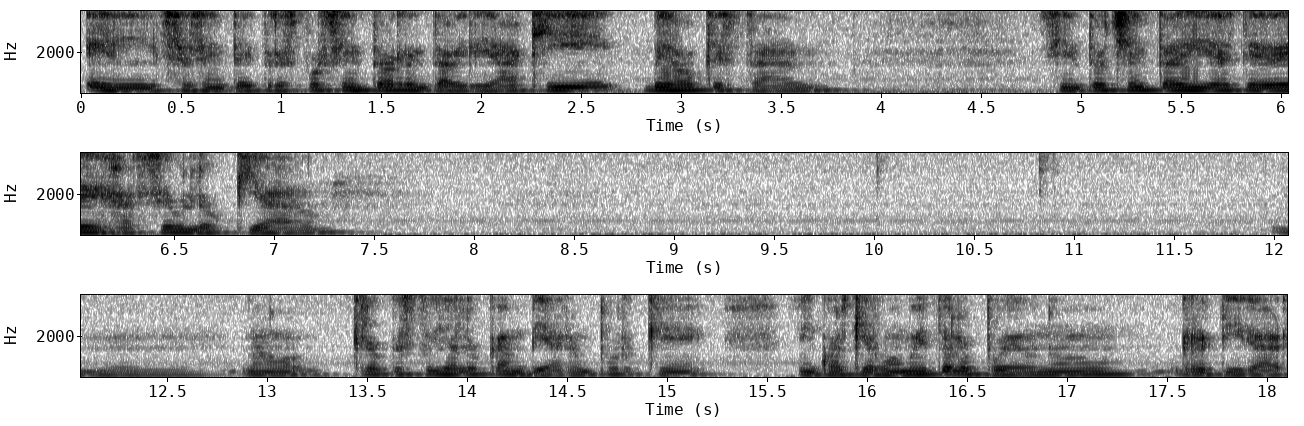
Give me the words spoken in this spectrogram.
el 63% de rentabilidad. Aquí veo que están 180 días, debe dejarse bloqueado. Mm, no, creo que esto ya lo cambiaron porque en cualquier momento lo puede uno retirar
